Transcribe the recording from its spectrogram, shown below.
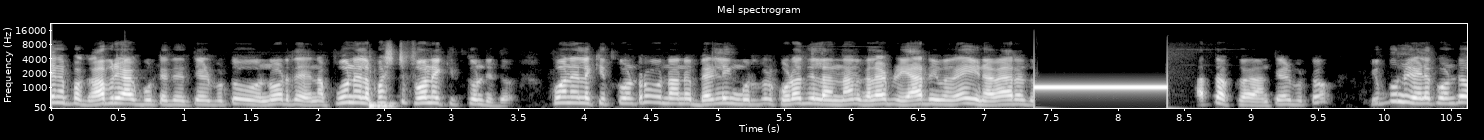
ಏನಪ್ಪ ಗಾಬರಿ ಆಗ್ಬಿಟ್ಟಿದೆ ಅಂತ ಹೇಳ್ಬಿಟ್ಟು ನೋಡಿದೆ. ನಾ ಫೋನೆಲ್ಲ ಫಸ್ಟ್ ಫೋನೇ ಕಿತ್ಕೊಂಡಿದ್ದು. ಫೋನೆಲ್ಲ ಕಿತ್ಕೊಂಡ್ರು. ನಾನು ಬೆರಳಿಂಗ್ ಮುರಿದ್ಬಿಟ್ಟು ಕೊಡೋದಿಲ್ಲ ನಾನು ಗಲಾಟೆ ಯಾರು ನೀವು ಏಯ್ ನಾವು ಯಾರು ಅತ್ತ ಅಂತ ಹೇಳ್ಬಿಟ್ಟು ಇಬ್ಬರು ಹೇಳ್ಕೊಂಡು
